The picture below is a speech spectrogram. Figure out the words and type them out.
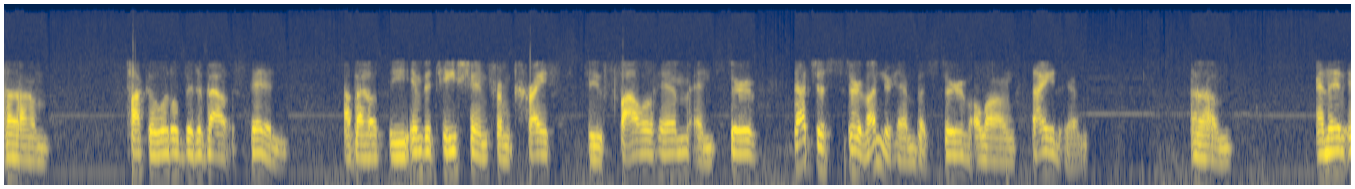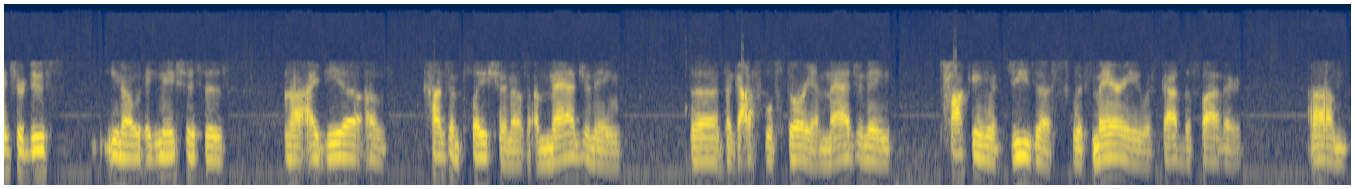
Um, talk a little bit about sin, about the invitation from Christ to follow him and serve, not just serve under him, but serve alongside him. Um, and then introduce, you know, Ignatius's uh, idea of contemplation of imagining the the gospel story, imagining talking with Jesus, with Mary, with God the Father. Um,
